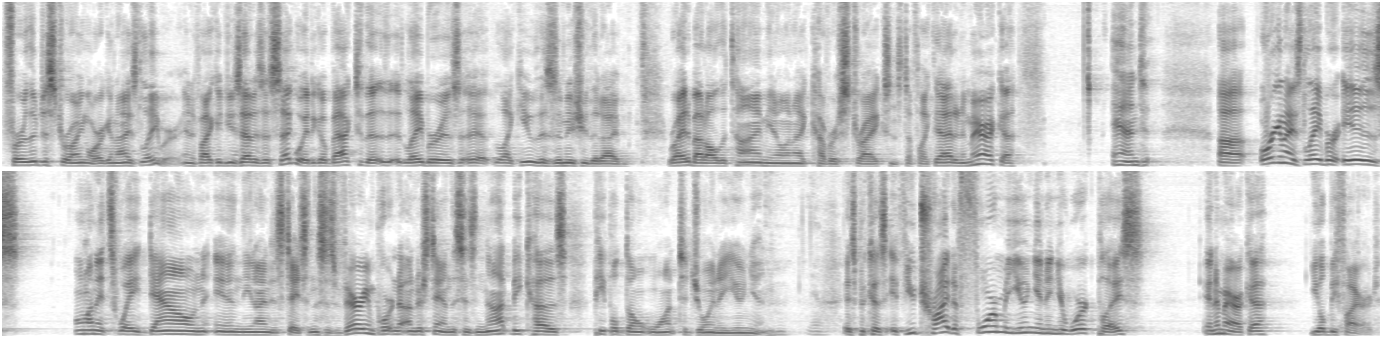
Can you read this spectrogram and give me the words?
further destroying organized labor. And if I could use that as a segue to go back to the labor is uh, like you, this is an issue that I write about all the time, you know, and I cover strikes and stuff like that in America. And uh, organized labor is on its way down in the United States. And this is very important to understand. This is not because people don't want to join a union. Mm-hmm. Yeah. It's because if you try to form a union in your workplace in America, you'll be fired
